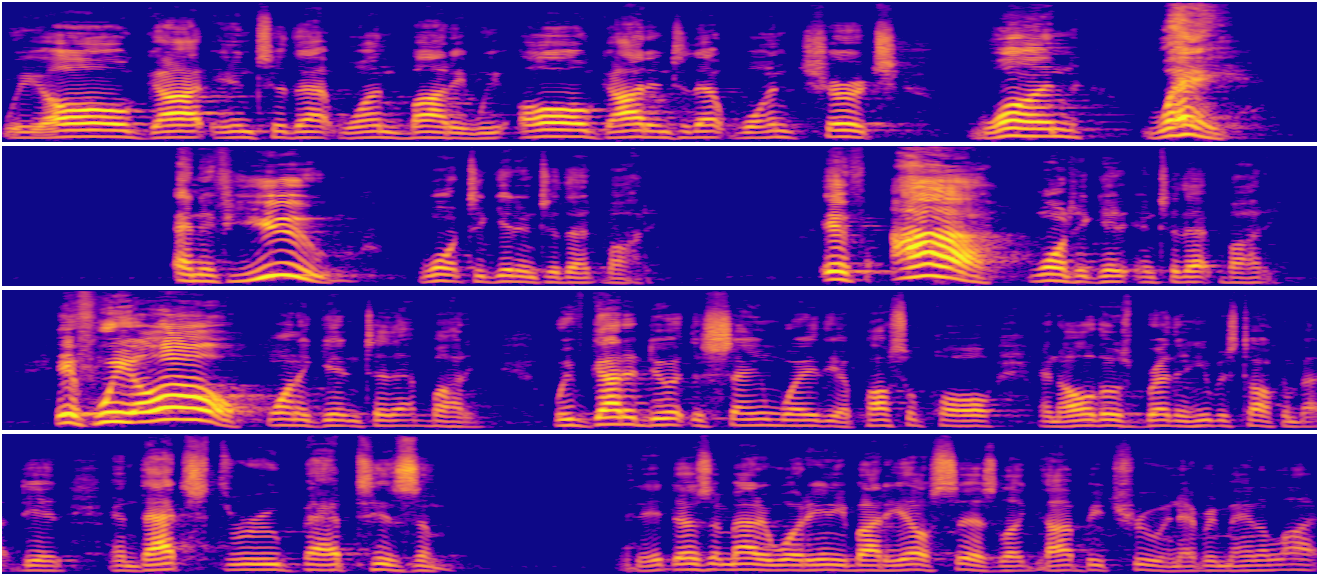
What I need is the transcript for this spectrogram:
We all got into that one body, we all got into that one church one way. And if you want to get into that body, if I want to get into that body, if we all want to get into that body, we've got to do it the same way the Apostle Paul and all those brethren he was talking about did, and that's through baptism. And it doesn't matter what anybody else says, let God be true and every man a liar.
